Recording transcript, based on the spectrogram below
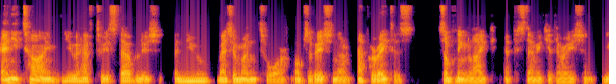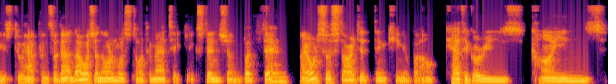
Anytime you have to establish a new measurement or observational apparatus, something like epistemic iteration needs to happen. So that, that was an almost automatic extension. But then I also started thinking about categories, kinds.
